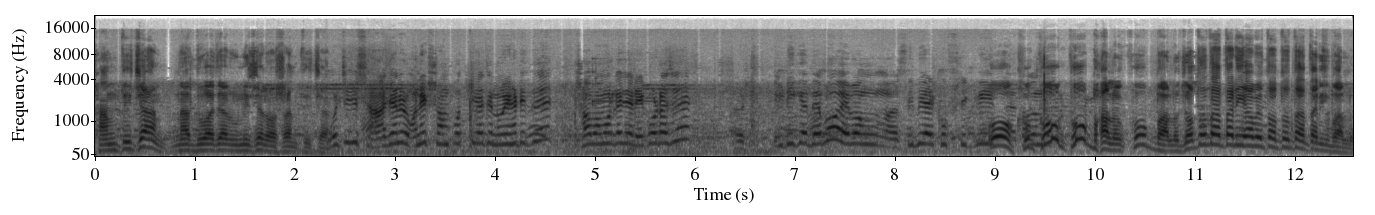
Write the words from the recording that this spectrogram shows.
শান্তি চান না দু হাজার উনিশের অশান্তি চান? বলছি যে শাহজাহানের অনেক সম্পত্তি আছে নৈহাটিতে সব আমার কাছে রেকর্ড আছে। ইডিকে দেবো এবং সিবিআই খুব শীঘ্রই ও খুব খুব খুব ভালো খুব ভালো। যত তাড়াতাড়ি হবে তত তাড়াতাড়ি ভালো।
